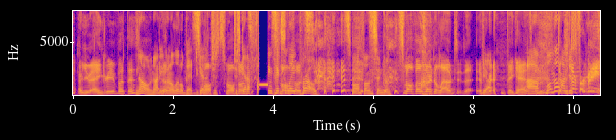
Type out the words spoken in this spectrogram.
are you angry about this? no, not You know, even a little bit. Get a, just small just get a phones- fucking small Pixel 8. Pro. small phone syndrome. Small phones aren't allowed to, uh, Yeah. big hands. Um, well, no, they're, I'm just they're for me.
